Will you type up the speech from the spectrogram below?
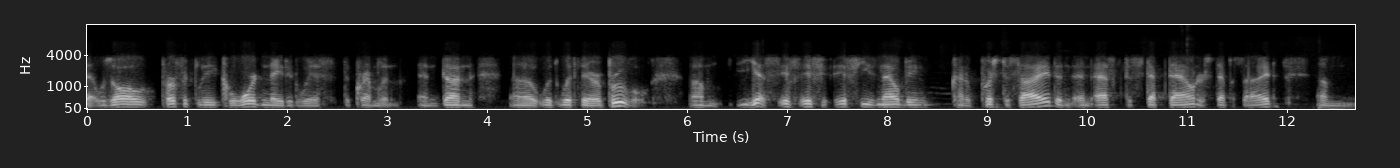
that was all perfectly coordinated with the Kremlin and done uh, with with their approval. Um, yes, if if if he's now being kind of pushed aside and, and asked to step down or step aside, um,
